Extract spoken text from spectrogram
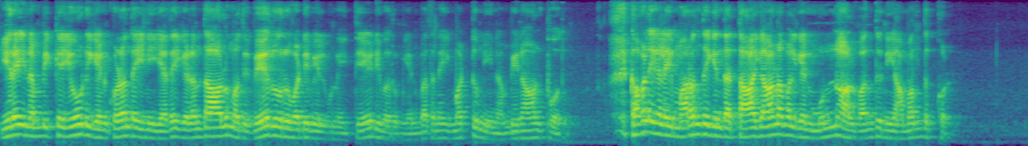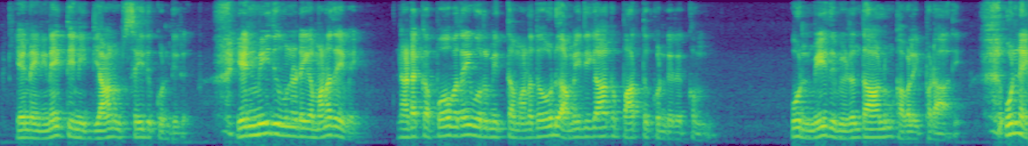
இறை நம்பிக்கையோடு என் குழந்தை நீ எதை இழந்தாலும் அது வேறொரு வடிவில் உன்னை தேடி வரும் என்பதனை மட்டும் நீ நம்பினால் போதும். கவலைகளை மறந்து இந்த தாயானவள் என் முன்னால் வந்து நீ அமர்ந்து கொள். என்னை நினைத்து நீ தியானம் செய்து கொண்டிரு. என் மீது உன்னுடைய மனதை வை. நடக்கப் போவதை ஒரு மித்த மனதோடு அமைதியாக பார்த்து கொண்டிருக்கும். உன் மீது விழுந்தாலும் கவலைப்படாதே. உன்னை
